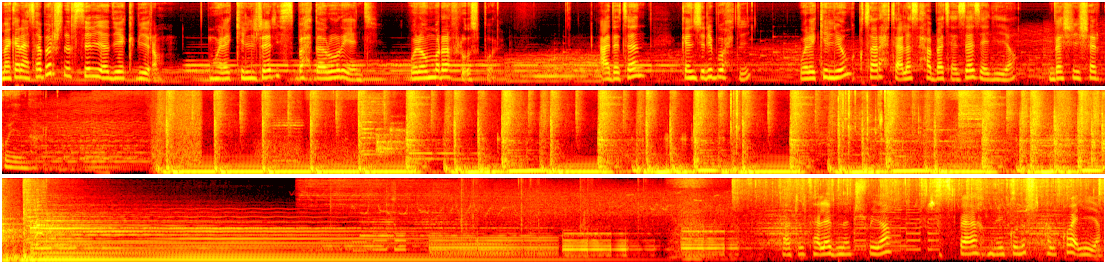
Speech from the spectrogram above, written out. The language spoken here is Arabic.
ما كنعتبرش نفسي رياضية كبيرة ولكن الجري الصباح ضروري عندي ولو مرة في الأسبوع. عادة كنجري بوحدي ولكن اليوم اقترحت على صحابات عزاز عليا باش يشاركوني النهار. تعطلت على بنات شوية جيسبيغ ما يكونوش تقلقوا عليا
